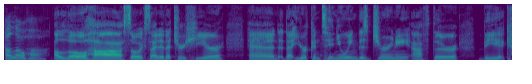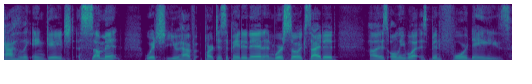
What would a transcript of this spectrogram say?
Aloha. Aloha. So excited that you're here and that you're continuing this journey after the Catholic Engaged Summit, which you have participated in. And we're so excited. Uh, it's only what? It's been four days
